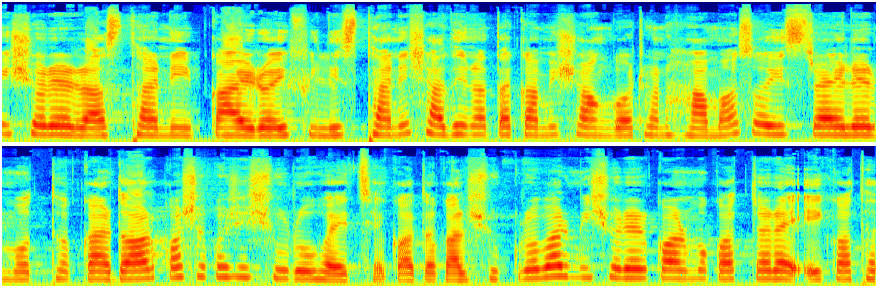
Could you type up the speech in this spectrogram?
মিশরের রাজধানী কায়রোয় ফিলিস্তানি স্বাধীনতাকামী সংগঠন হামাস ও ইসরায়েলের মধ্যকার দর কষাকষি শুরু হয়েছে। গতকাল শুক্রবার মিশরের কর্মকর্তারা এই কথা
